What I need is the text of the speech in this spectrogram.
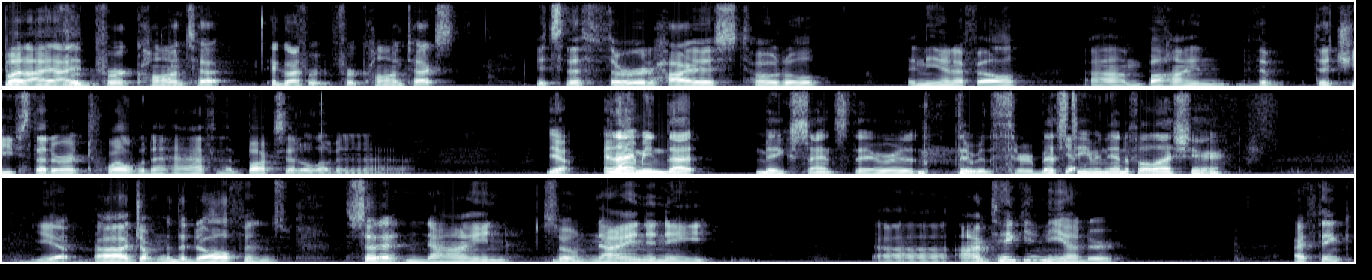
But I, I For, for context, yeah, go ahead. for, for context, it's the third highest total in the NFL, um, behind the the Chiefs that are at 12 and a half and the Bucs at 11 and a half. Yeah, and I mean that makes sense. They were they were the third best Yep. team in the NFL last year. Yep. Uh, jumping to the Dolphins, set at nine, so nine and eight. Uh, I'm taking the under. I think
